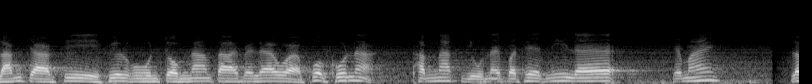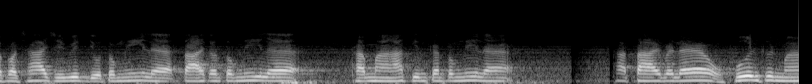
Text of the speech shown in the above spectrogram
หลังจากที่ฟิรูนจมน้ำตายไปแล้วว่า พวกคุณน่ะพำนักอยู่ในประเทศนี้แหละใช่ไหมแล้วก็ใช้ชีวิตอยู่ตรงนี้แหละ ตายกันตรงนี้แหละทำมาหากินกันตรงนี้แหละ ถ้าตายไปแล้ว ฟื้นขึ้นมา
